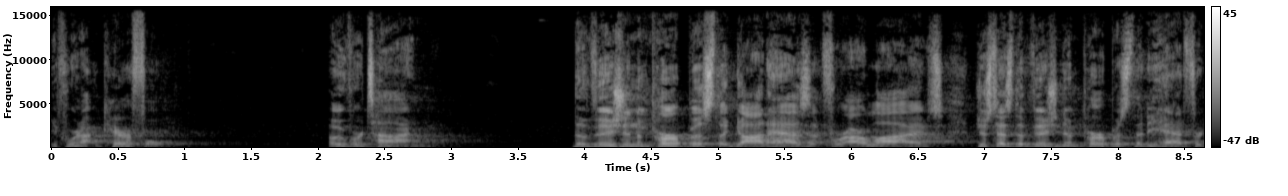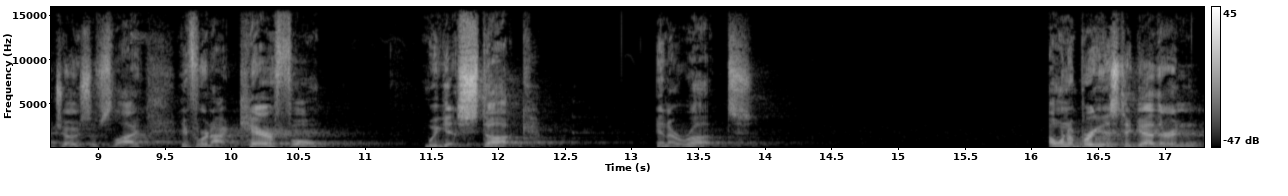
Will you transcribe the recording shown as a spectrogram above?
if we're not careful, over time, the vision and purpose that God has for our lives, just as the vision and purpose that He had for Joseph's life, if we're not careful, we get stuck in a rut. I want to bring this together in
